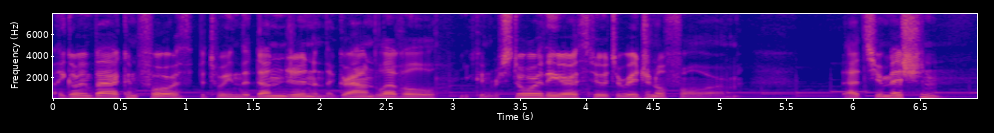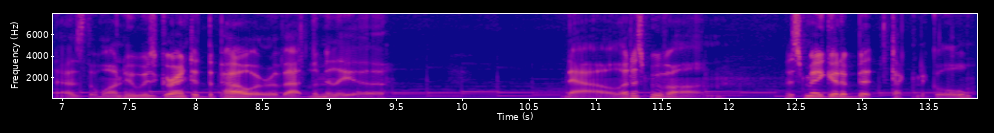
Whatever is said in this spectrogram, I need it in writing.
By going back and forth between the dungeon and the ground level, you can restore the Earth to its original form. That's your mission, as the one who was granted the power of Atlamillia. Now, let us move on. This may get a bit technical.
